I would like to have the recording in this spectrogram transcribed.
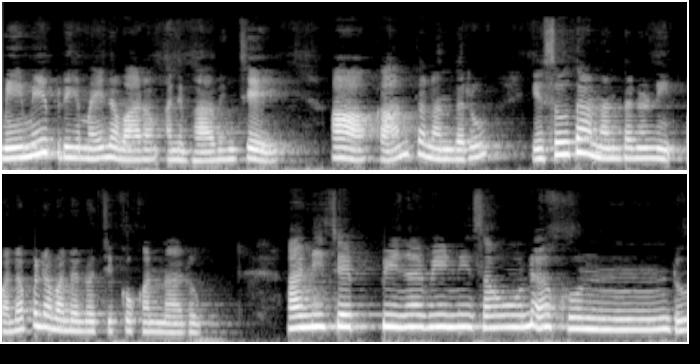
మేమే ప్రియమైన వారం అని భావించే ఆ కాంతలందరూ యశోదానందనుని వలపుల వలలో చిక్కుకున్నారు. అని చెప్పిన విని సౌనకుండు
